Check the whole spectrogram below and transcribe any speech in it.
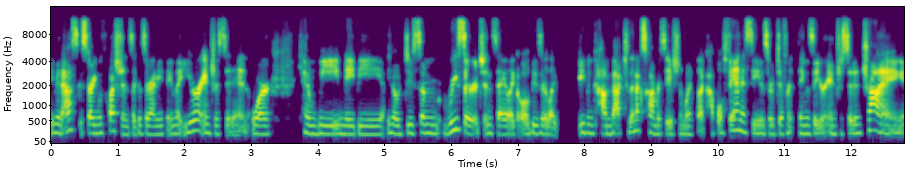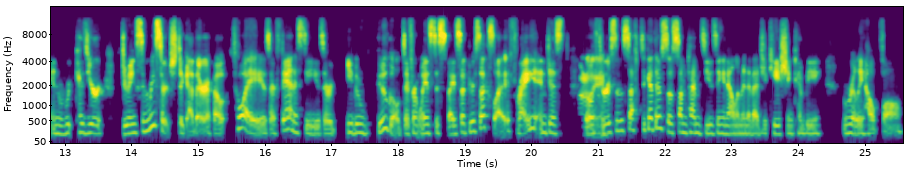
even ask, starting with questions, like, is there anything that you're interested in? Or can we maybe, you know, do some research and say, like, oh, these are like even come back to the next conversation with a couple fantasies or different things that you're interested in trying and because re- you're doing some research together about toys or fantasies or even google different ways to spice up your sex life right? And just totally. go through some stuff together. So sometimes using an element of education can be really helpful.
